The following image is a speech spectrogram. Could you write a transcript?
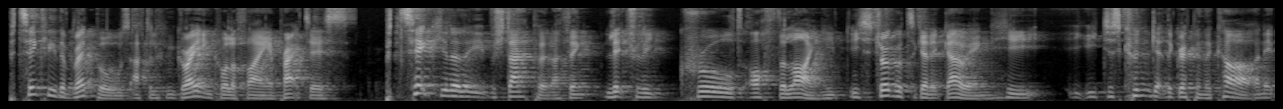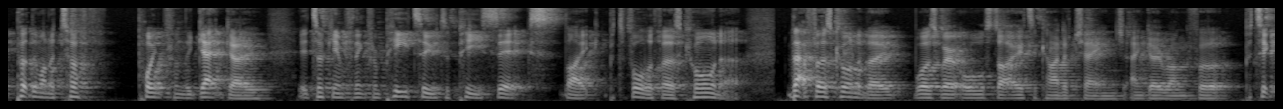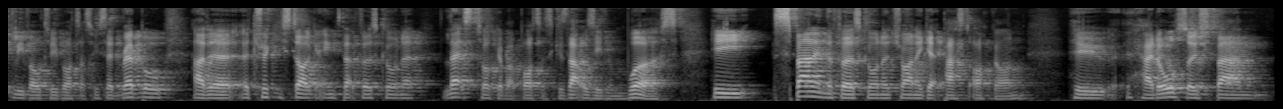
particularly the Red Bulls, after looking great in qualifying and practice, particularly Verstappen, I think, literally crawled off the line. He, he struggled to get it going. He he just couldn't get the grip in the car, and it put them on a tough point from the get go. It took him, I think, from P2 to P6, like before the first corner. That first corner, though, was where it all started to kind of change and go wrong for particularly Valtteri Bottas. We said Red Bull had a, a tricky start getting into that first corner. Let's talk about Bottas because that was even worse. He span in the first corner trying to get past Ocon, who had also span,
